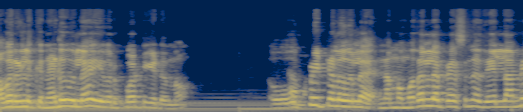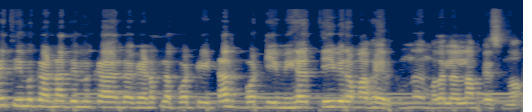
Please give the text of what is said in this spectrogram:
அவர்களுக்கு நடுவில் இவர் போட்டியிடணும். ஒப்பீட்டளவுல நம்ம முதல்ல பேசுனது எல்லாமே திமுக அண்ணா திமுக அந்த இடத்துல போட்டியிட்டால் போட்டி மிக தீவிரமாக இருக்கும்னு முதல்ல எல்லாம் பேசணும்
